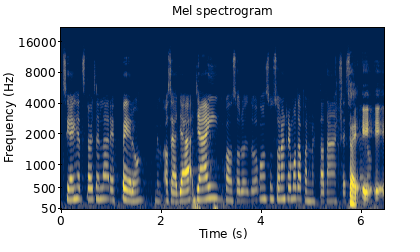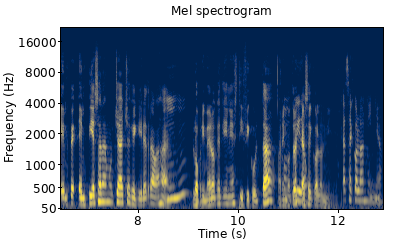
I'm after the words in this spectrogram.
si hay Head Starts en Lares, pero, o sea, ya, ya hay, cuando, sobre todo cuando son zonas remotas, pues no está tan accesible. O sea, eh, eh, empieza la muchacha que quiere trabajar. Lo primero que tiene es dificultad para encontrar qué hacer con los niños. ¿Qué hacer con los niños?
